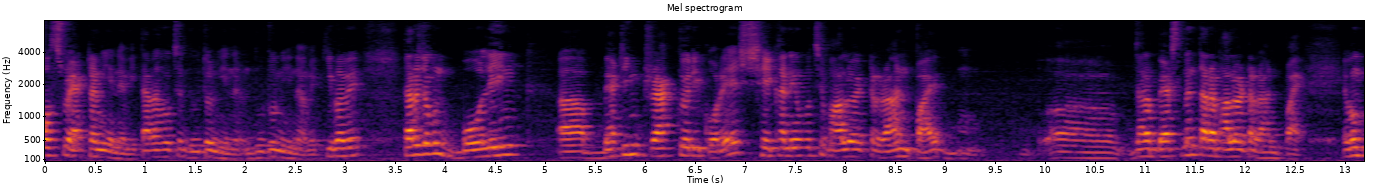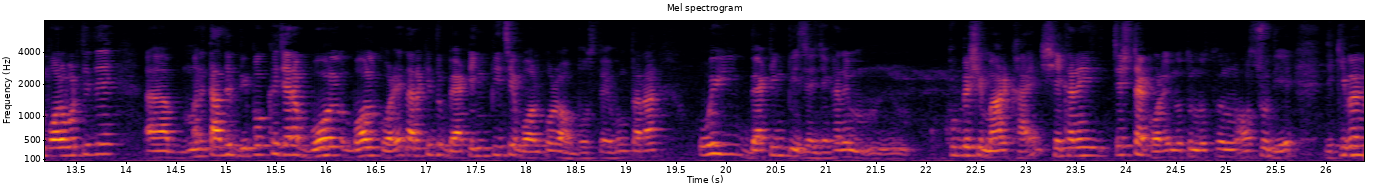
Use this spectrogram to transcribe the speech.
অস্ত্র একটা নিয়ে নামি, তারা হচ্ছে দুটো নিয়ে দুটো নিয়ে নামে। কীভাবে? তারা যখন বোলিং ব্যাটিং ট্র্যাক তৈরি করে, সেখানে হচ্ছে ভালো একটা রান পায়। যারা ব্যাটসম্যান, তারা ভালো একটা রান পায়। এবং পরবর্তীতে মানে তাদের বিপক্ষে যারা বল বল করে, তারা কিন্তু ব্যাটিং পিচে বল করে অভ্যস্ত। এবং তারা ওই ব্যাটিং পিচে, যেখানে খুব বেশি মার খায়, সেখানেই চেষ্টা করে নতুন নতুন অস্ত্র দিয়ে যে কীভাবে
